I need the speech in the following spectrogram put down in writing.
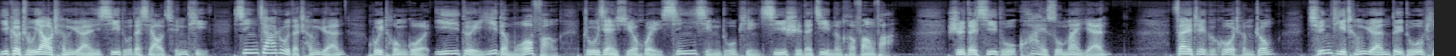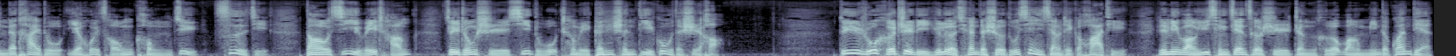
一个主要成员吸毒的小群体，新加入的成员会通过一对一的模仿，逐渐学会新型毒品吸食的技能和方法，使得吸毒快速蔓延。在这个过程中，群体成员对毒品的态度也会从恐惧、刺激到习以为常，最终使吸毒成为根深蒂固的嗜好。对于如何治理娱乐圈的涉毒现象这个话题，人民网舆情监测室整合网民的观点，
